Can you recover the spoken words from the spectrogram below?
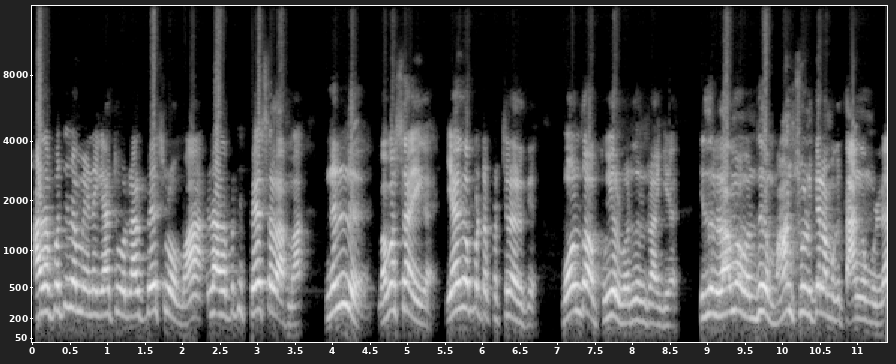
அதை பத்தி நம்ம என்னைக்காச்சும் ஒரு நாள் பேசுவோமா? இல்ல அதை பத்தி பேசலாமா? நெல் விவசாயிக ஏகப்பட்ட பிரச்சனை இருக்கு. மோந்தா புயல் வருதுன்றாங்க. இது இல்லாம வந்து மான்சூனுக்கே நமக்கு தாங்க முடியல.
